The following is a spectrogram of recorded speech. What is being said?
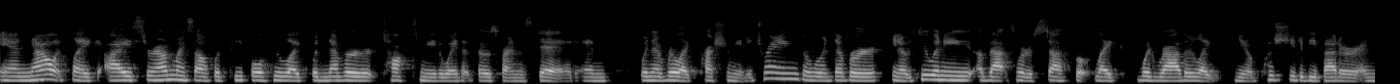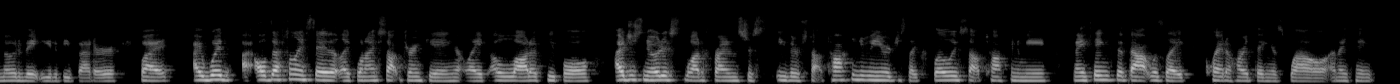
And now it's like I surround myself with people who like would never talk to me the way that those friends did. And would never like pressure me to drink or would never, you know, do any of that sort of stuff, but like would rather like, you know, push you to be better and motivate you to be better. But I would, I'll definitely say that like when I stopped drinking, like a lot of people, I just noticed a lot of friends just either stopped talking to me or just like slowly stopped talking to me. And I think that that was like quite a hard thing as well. And I think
